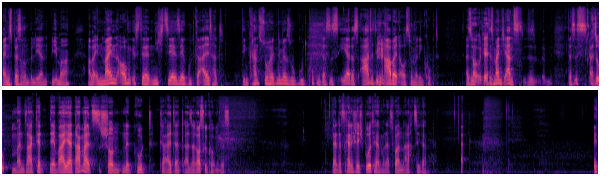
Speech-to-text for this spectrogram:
eines Besseren belehren, wie immer, aber in meinen Augen ist der nicht sehr, sehr gut gealtert. Den kannst du heute nicht mehr so gut gucken. Das ist eher, das artet in Arbeit aus, wenn man den guckt. Also, Ah, okay. das meine ich ernst. Das, das ist, Also man sagt ja, der war ja damals schon nicht gut gealtert, als er rausgekommen ist. Ja, das kann ich schlecht beurteilen, weil das war in den 80ern. äh,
